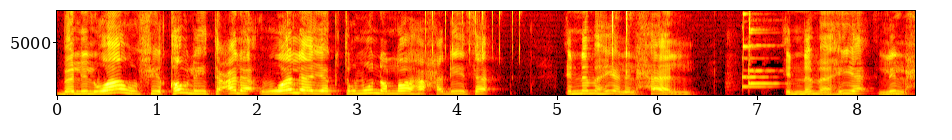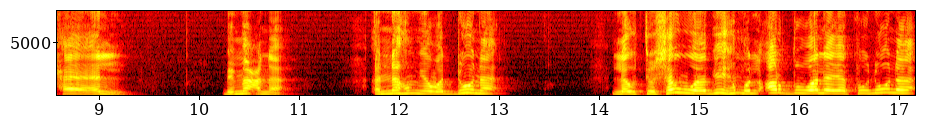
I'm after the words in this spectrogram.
بل الواو في قوله تعالى ولا يكتمون الله حديثا إنما هي للحال. إنما هي للحال. بمعنى أنهم يودون لو تسوى بهم الأرض ولا يكونون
